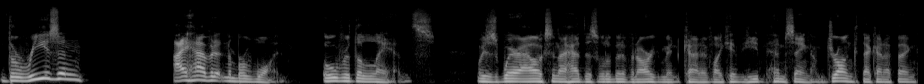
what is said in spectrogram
the reason I have it at number one over the lands, which is where Alex and I had this little bit of an argument, kind of like him, he, him saying I'm drunk, that kind of thing,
